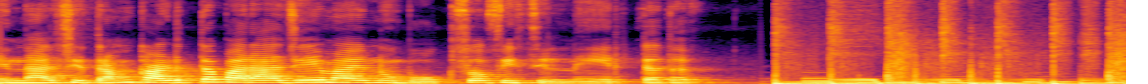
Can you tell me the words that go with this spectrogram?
എന്നാൽ ചിത്രം കടുത്ത പരാജയമായിരുന്നു ബോക്സ് ഓഫീസിൽ നേരിട്ടത്. Thank you.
